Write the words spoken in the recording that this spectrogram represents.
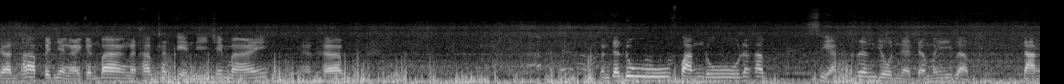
สัญญาณภาพเป็นยังไงกันบ้างนะครับ ชัดเจนดีใช่ไหมนะครับ มันจะดูฟังดูนะครับ เสียงเครื่องยนต์เนี่ยจะไม่แบบดัง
